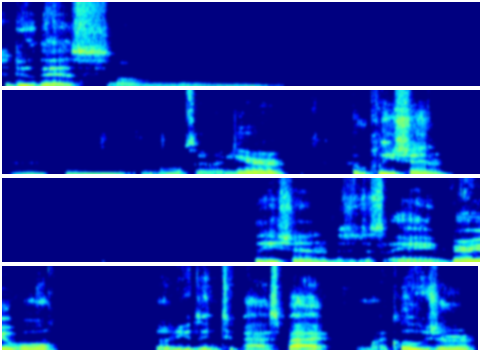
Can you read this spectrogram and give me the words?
to do this. Um, I'm gonna say right here, completion. Completion, this is just a variable that I'm using to pass back my closure.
